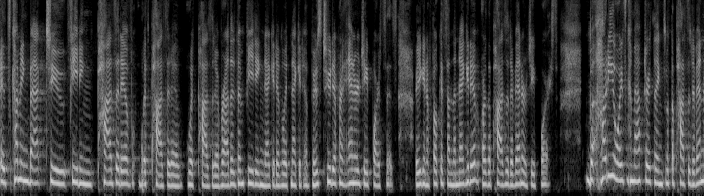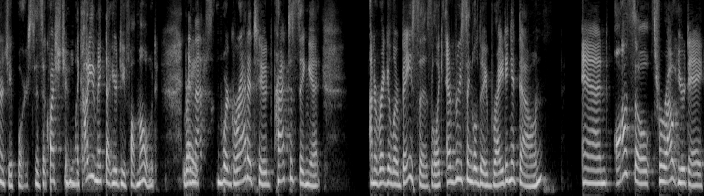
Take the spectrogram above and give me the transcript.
it's coming back to feeding positive with positive with positive rather than feeding negative with negative. There's two different energy forces. Are you going to focus on the negative or the positive energy force? But how do you always come after things with the positive energy force is a question. Mm-hmm. Like, how do you make that your default mode? Right. And that's where gratitude, practicing it on a regular basis, like every single day, writing it down and also throughout your day,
